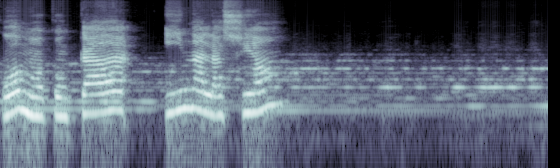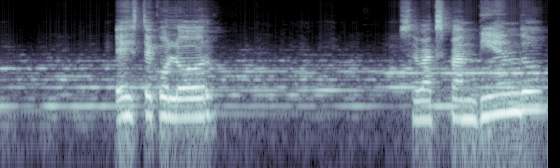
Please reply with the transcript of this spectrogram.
cómo con cada inhalación este color se va expandiendo,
